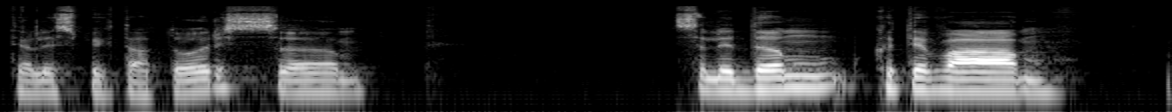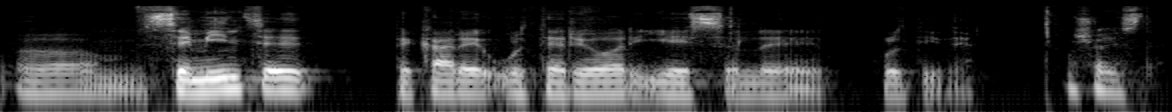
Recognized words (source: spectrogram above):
telespectatori să, să le dăm câteva uh, semințe pe care ulterior ei să le cultive. Așa este.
